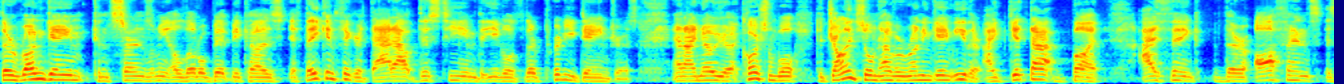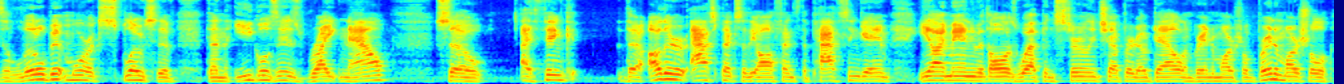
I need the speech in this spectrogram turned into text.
their run game concerns me a little bit because if they can figure that out, this team, the Eagles, they're pretty dangerous. And I know you're like, Carson, well, the Giants don't have a running game either. I get that, but I think their offense is a little bit more explosive than the Eagles is right now. So I think the other aspects of the offense, the passing game, Eli Manning with all his weapons, Sterling Shepard, Odell, and Brandon Marshall. Brandon Marshall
